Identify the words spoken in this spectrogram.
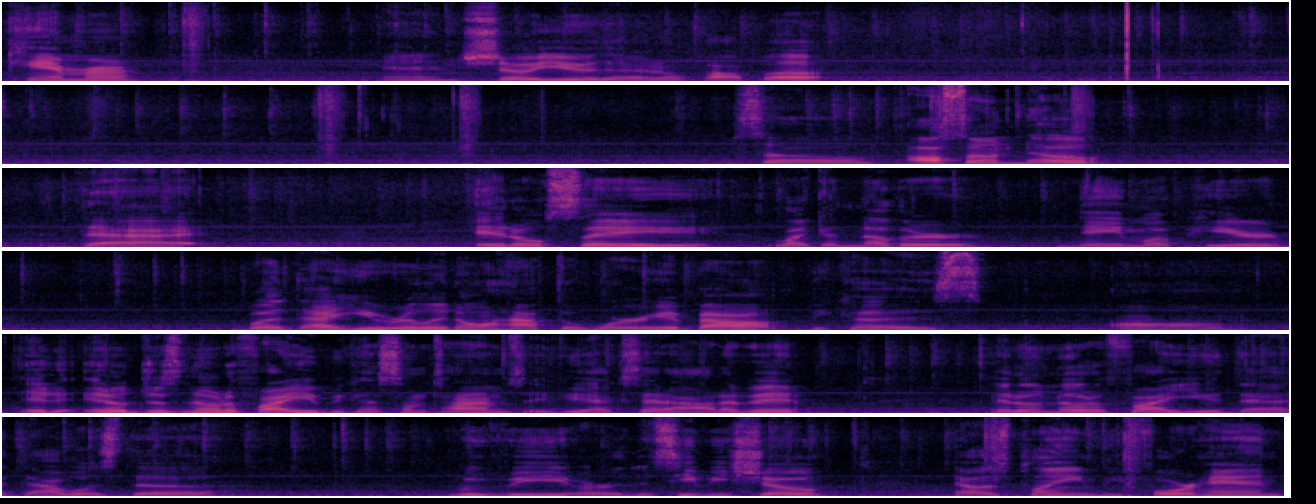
camera and show you that it'll pop up. So also note that it'll say like another name up here, but that you really don't have to worry about because um, it, it'll just notify you because sometimes if you exit out of it, it'll notify you that that was the movie or the TV show that was playing beforehand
